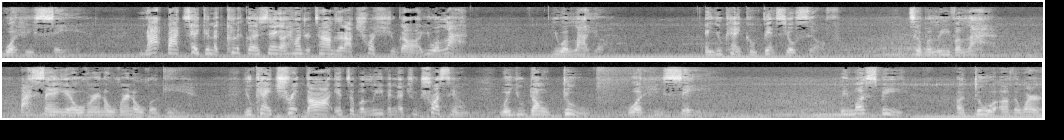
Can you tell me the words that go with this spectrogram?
what he said. Not by taking a clicker and saying a hundred times that I trust you, God. You a lie. You a liar. And you can't convince yourself to believe a lie by saying it over and over and over again. You can't trick God into believing that you trust him when you don't do what he said. We must be a doer of the word.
